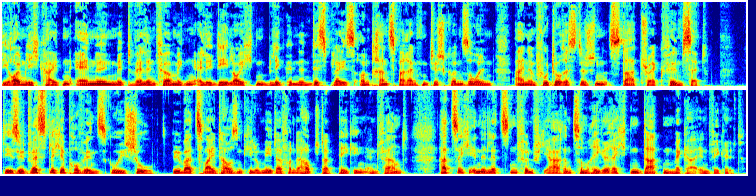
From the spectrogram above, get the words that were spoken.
Die Räumlichkeiten ähneln mit wellenförmigen LED-Leuchten, blinkenden Displays und transparenten Tischkonsolen einem futuristischen Star Trek Filmset. Die südwestliche Provinz Guizhou über 2000 Kilometer von der Hauptstadt Peking entfernt, hat sich in den letzten fünf Jahren zum regelrechten Datenmecker entwickelt.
